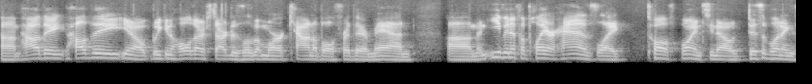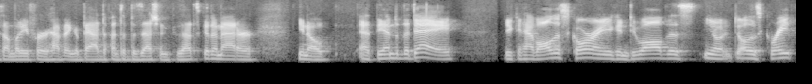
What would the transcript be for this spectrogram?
um, how they how they you know we can hold our starters a little bit more accountable for their man. Um, and even if a player has like 12 points, you know, disciplining somebody for having a bad defensive possession, because that's going to matter. You know, at the end of the day, you can have all this scoring, you can do all this, you know, do all this great,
